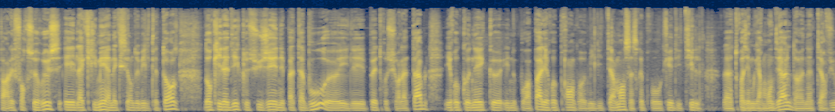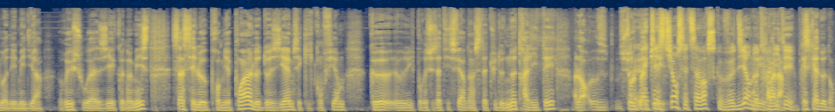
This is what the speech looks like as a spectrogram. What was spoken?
par les forces russes, et la Crimée annexée en 2014. Donc il a dit que le sujet n'est pas tabou, euh, il peut être sur la table. Il reconnaît qu'il ne pourra pas les reprendre militairement, ça serait provoquer, dit-il, la troisième guerre mondiale, dans une interview à des médias russes ou à The Economist. Ça, c'est le premier point. Le deuxième, c'est qu'il confirme qu'il euh, pourrait se satisfaire d'un statut de neutralité. Alors, sur le La question, c'est de savoir ce que veut dire neutralité. Qu'est-ce qu'il y a dedans?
